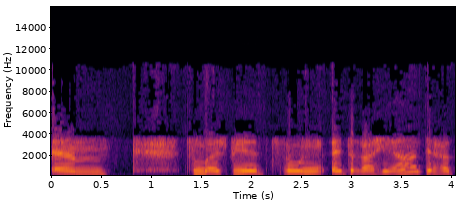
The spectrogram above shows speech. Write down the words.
ähm, zum Beispiel so ein älterer Herr, der hat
